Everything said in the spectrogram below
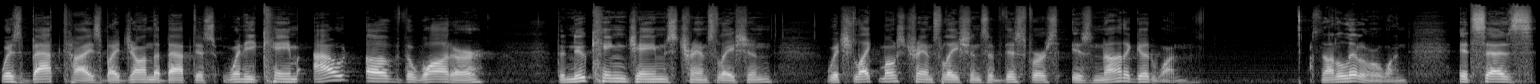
was baptized by John the Baptist, when he came out of the water, the New King James translation, which, like most translations of this verse, is not a good one, it's not a literal one. It says,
